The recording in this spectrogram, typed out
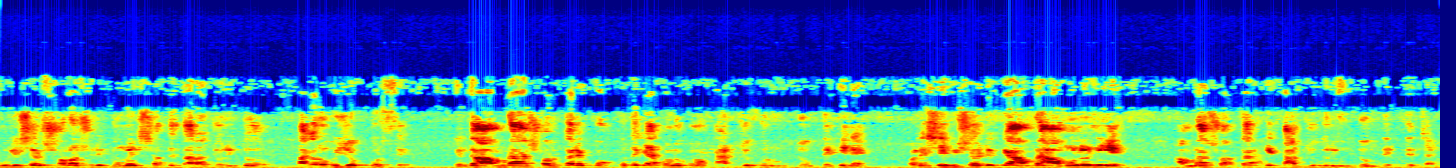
পুলিশের সরাসরি গুমের সাথে তারা জড়িত থাকার অভিযোগ করছে। কিন্তু আমরা সরকারের পক্ষ থেকে এখনও কোনো কার্যকর উদ্যোগ দেখি নাই। ফলে সেই বিষয়টিকে আমরা আমলে নিয়ে আমরা সরকারকে কার্যকরী উদ্যোগ দেখতে চাই।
